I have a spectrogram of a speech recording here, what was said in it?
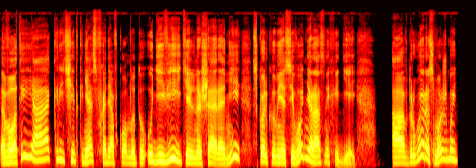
«Вот и я!» — кричит князь, входя в комнату. «Удивительно, Шарами, сколько у меня сегодня разных идей. А в другой раз, может быть,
